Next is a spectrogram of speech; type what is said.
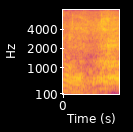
Señor.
